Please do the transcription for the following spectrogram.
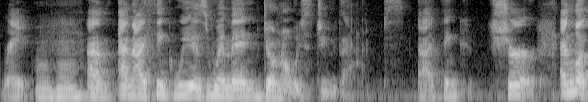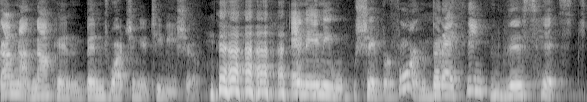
right? Mm-hmm. Um, and I think we as women don't always do that. I think sure. And look, I'm not knocking binge watching a TV show in any shape or form, but I think this hits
